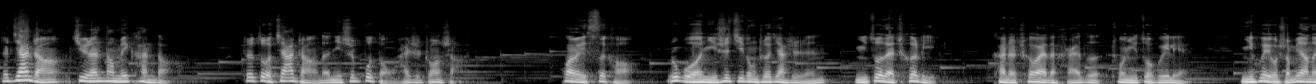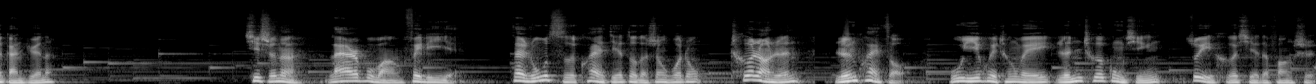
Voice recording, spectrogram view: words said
这家长居然当没看到。这做家长的，你是不懂还是装傻？换位思考，如果你是机动车驾驶人，你坐在车里，看着车外的孩子冲你做鬼脸，你会有什么样的感觉呢？其实呢，来而不往非礼也。在如此快节奏的生活中，车让人，人快走。无疑会成为人车共行最和谐的方式。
